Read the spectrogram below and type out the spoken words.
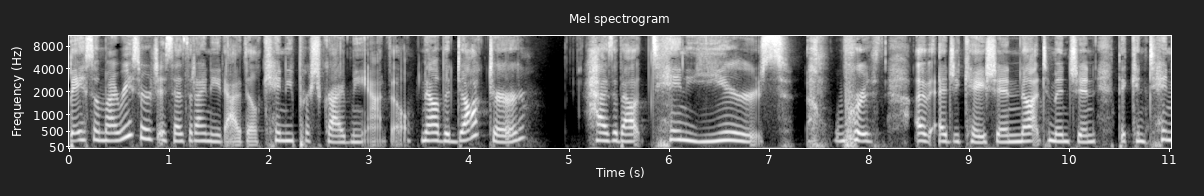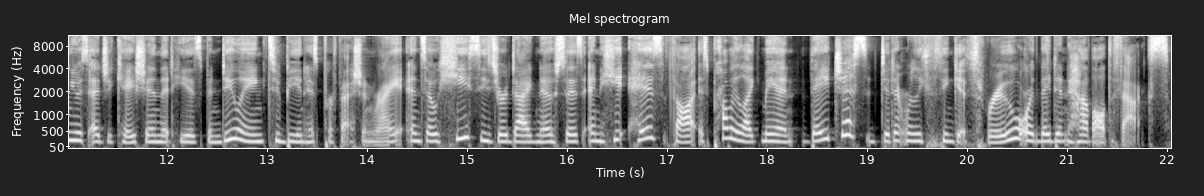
based on my research, it says that I need Advil. Can you prescribe me Advil? Now, the doctor has about 10 years worth of education, not to mention the continuous education that he has been doing to be in his profession, right? And so he sees your diagnosis and he, his thought is probably like, man, they just didn't really think it through or they didn't have all the facts.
